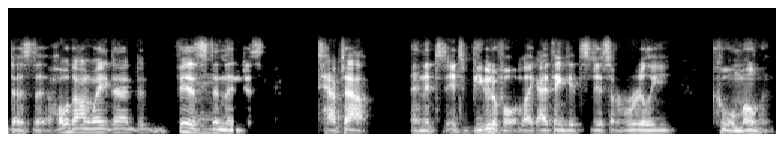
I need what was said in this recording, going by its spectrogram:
does the hold on, wait, that fist, Mhm. and then just tapped out and it's it's beautiful. Like I think it's just a really cool moment.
